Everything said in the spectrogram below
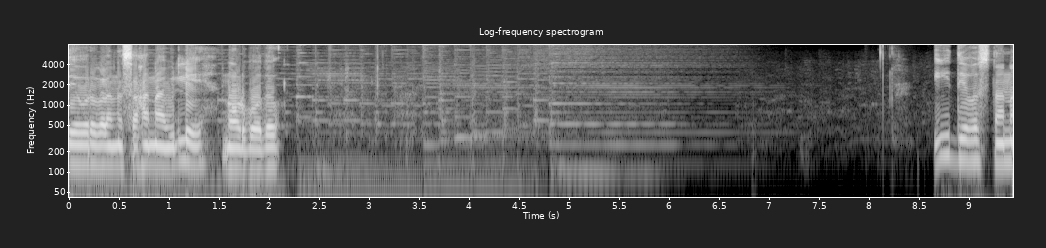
ದೇವರುಗಳನ್ನು ಸಹ ನಾವಿಲ್ಲಿ ನೋಡ್ಬೋದು. ಈ ದೇವಸ್ಥಾನ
